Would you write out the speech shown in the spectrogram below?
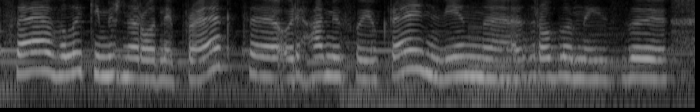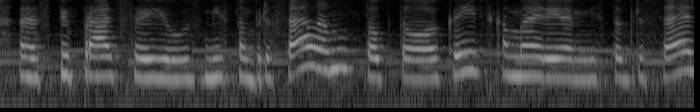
Це великий міжнародний проект е, Origami for Ukraine. Він е, зроблений з е, співпрацею з містом Брюсселем, тобто Київська мерія, місто Брюссель.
